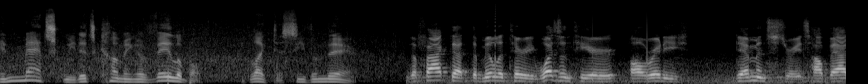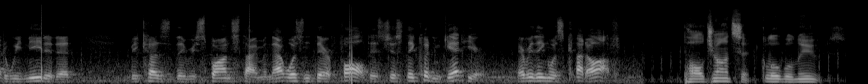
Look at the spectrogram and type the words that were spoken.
in Matsqui that's coming available. I'd like to see them there. The fact that the military wasn't here already demonstrates how bad we needed it because of the response time. And that wasn't their fault. It's just they couldn't get here. Everything was cut off. Paul Johnson, Global News.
